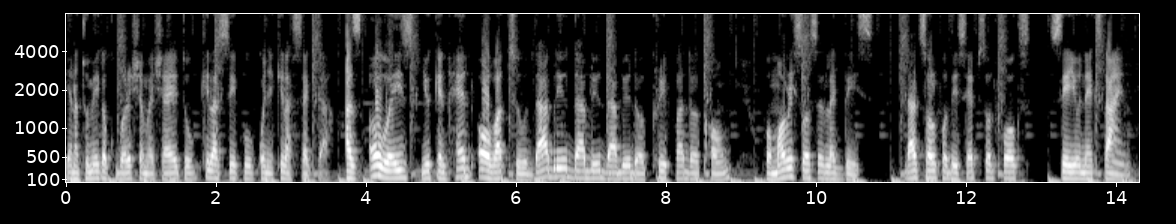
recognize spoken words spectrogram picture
yanatumika kuboresha maisha yetu kila siku kwenye kila sekta. As always, you can head over to www.crifa.com for more resources like this. That's all for this episode, folks. See you next time.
